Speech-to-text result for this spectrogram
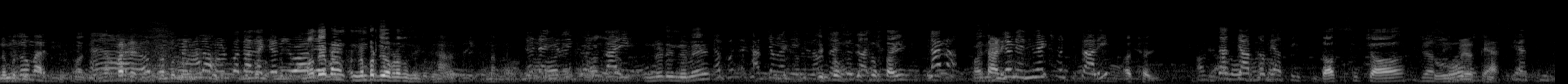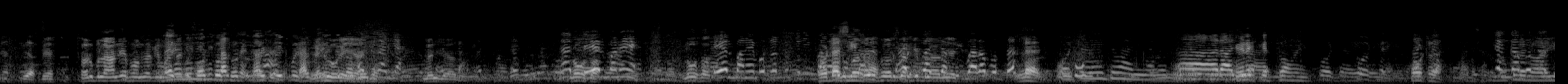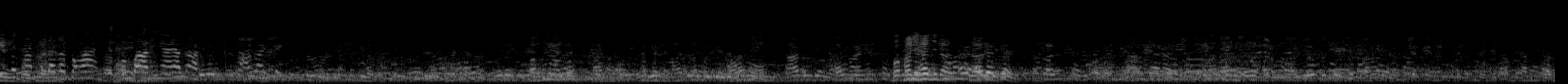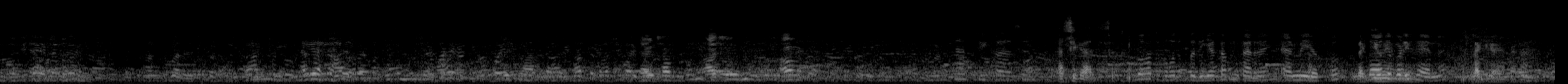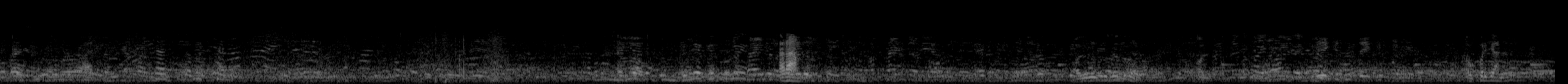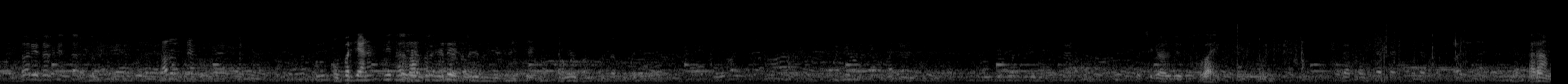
ਨੰਬਰ ਜਦੋਂ ਮਰਜ਼ੀ। ਨੰਬਰ ਦੇ ਦੇ ਮਿਲਣਾ ਹੁਣ ਪਤਾ ਲੱਗਿਆ ਵੀ ਉਹ ਮਤੇ ਆਪਣਾ ਨੰਬਰ ਦਿਓ ਆਪਣਾ ਤੁਸੀਂ। ਹਾਂ ਨੰਬਰ। 99 127 ਨਾ ਨਾ 99 144 ਅੱਛਾ ਜੀ। 10482 10 4 82 ਤੁਹਾਨੂੰ ਬੁਲਾਉਂਦੇ ਫੋਨ ਕਰਕੇ ਇੱਕ ਮਿੰਟ ਹੋ ਗਿਆ ਮੈਨੂੰ ਯਾਦ ਨਾ ਫੇਰ ਬਣੇ। ਲੋ ਸਰ। ਫੇਰ ਬਣੇ ਪੁੱਤਰ ਨੂੰ ਕਰੀਬ ਤੁਹਾਡਾ ਸ਼ੀਰ ਫੋਨ ਕਰਕੇ ਬੁਲਾਉਂਦੇ ਬਾਰਾ ਪੁੱਤਰ ਲੈ। ਹਾਂ ਰਾਜੇ। ਕਿਹੜੇ ਕਿੱਥੋਂ ਹੈ ਕੋਟਲਾ ਅੱਛਾ ਚੰਗਾ ਪੁੱਤਰ ਕਿੱਥੇ ਕਰਦਾ ਤੂੰ ਪਾਣੀ ਆਇਆ ਤਾਂ। ਏ। ਹਾਂਜੀ ਹਾਂਜੀ ਨਾਲ ਨਾਲ। ਸਤਿ ਸ਼੍ਰੀ ਅਕਾਲ ਸਰ ਸਤਿ ਸ਼੍ਰੀ ਅਕਾਲ ਸਰ ਬਹੁਤ ਬਹੁਤ ਵਧੀਆ ਕੰਮ ਕਰ ਰਹੇ ਐਮਏ ਰੱਖੋ ਬਹੁਤ ਬੜੀ ਹੈ। ਫੈਨ ਹੈ ਲੱਗੇ ਹੋਏ ਨੇ। आराम ऊपर जाना ऊपर जाना आराम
